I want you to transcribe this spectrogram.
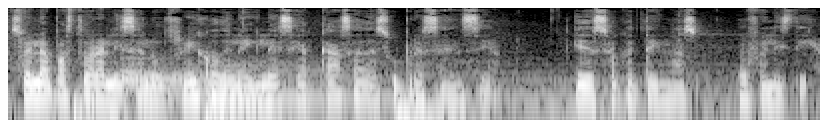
Soy la pastora Lisa Luz Rijo de la iglesia Casa de Su Presencia y deseo que tengas un feliz día.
